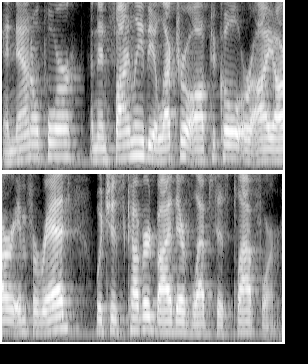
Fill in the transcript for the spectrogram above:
and nanopore. And then finally, the electro optical or IR infrared, which is covered by their Vlepsis platform.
